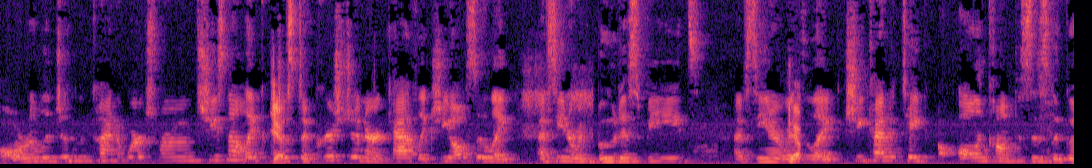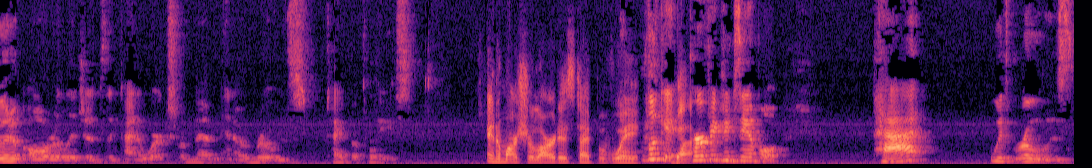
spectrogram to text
all religions and kind of works from them. She's not like Yes. just a Christian or a Catholic. She also like I've seen her with Buddhist beads. I've seen her with Yep. like she kind of take all encompasses the good of all religions and kind of works from them in a rose type of place. in a martial artist type of way. Look at But- perfect example. Pat with Rose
